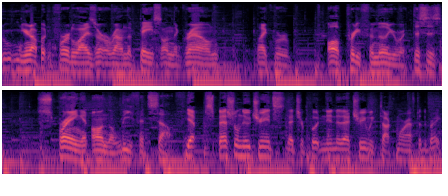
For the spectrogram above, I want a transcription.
you're not putting fertilizer around the base on the ground like we're all pretty familiar with. This is spraying it on the leaf itself. Yep, special nutrients that you're putting into that tree. We can talk more after the break.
